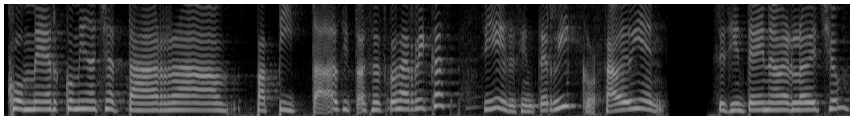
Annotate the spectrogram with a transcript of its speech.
comer comida chatarra, papitas y todas esas cosas ricas? Sí, se siente rico, sabe bien. ¿Se siente bien haberlo hecho?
